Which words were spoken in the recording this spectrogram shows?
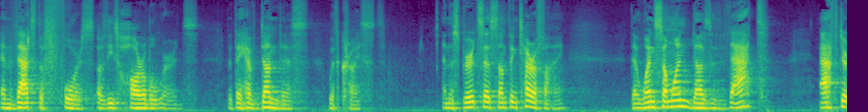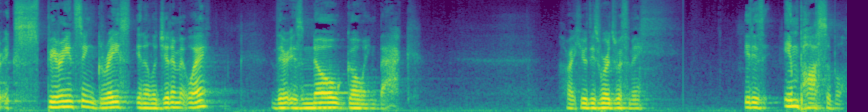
And that's the force of these horrible words that they have done this with Christ. And the Spirit says something terrifying that when someone does that after experiencing grace in a legitimate way, there is no going back. All right, hear these words with me. It is impossible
